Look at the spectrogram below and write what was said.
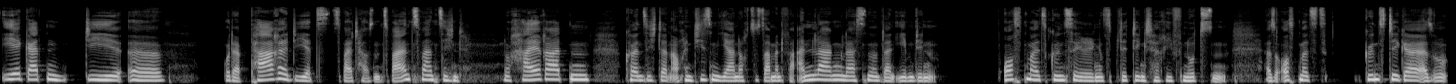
Ehegatten, die äh, oder Paare, die jetzt 2022 noch heiraten, können sich dann auch in diesem Jahr noch zusammen veranlagen lassen und dann eben den oftmals günstigeren Splitting-Tarif nutzen. Also oftmals günstiger, also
